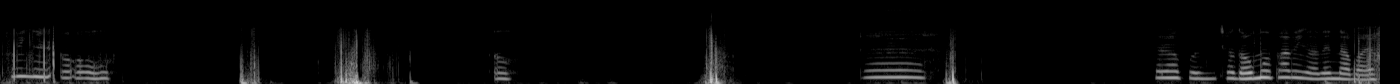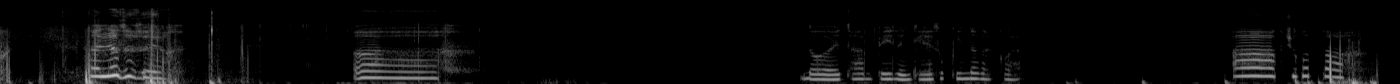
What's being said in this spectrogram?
파밍을 어어 어. 아, 여러분 저 너무 파밍 안 했나 봐요. 알려주세요. 아. 너의 잔비는 계속 빗나갈 거야. 아, 죽었다.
